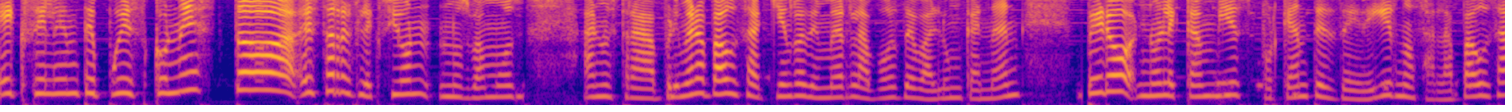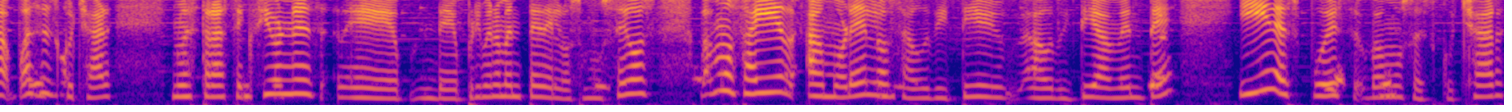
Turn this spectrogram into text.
Excelente, pues con esta, esta reflexión nos vamos a nuestra primera pausa aquí en Redimer, la voz de Balún Canán, pero no le cambies porque antes de irnos a la pausa vas a escuchar nuestras secciones de, de primeramente de los museos, vamos a ir a Morelos auditivamente y después vamos a escuchar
